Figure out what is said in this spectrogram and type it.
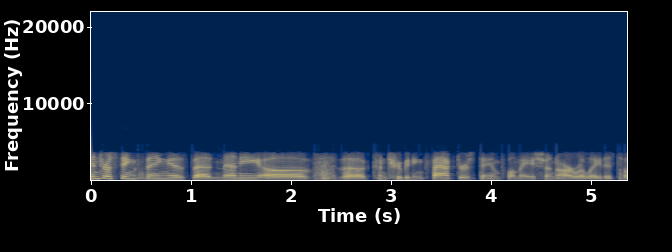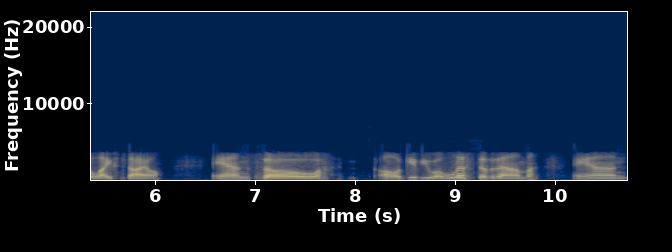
interesting thing is that many of the contributing factors to inflammation are related to lifestyle. And so I'll give you a list of them, and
